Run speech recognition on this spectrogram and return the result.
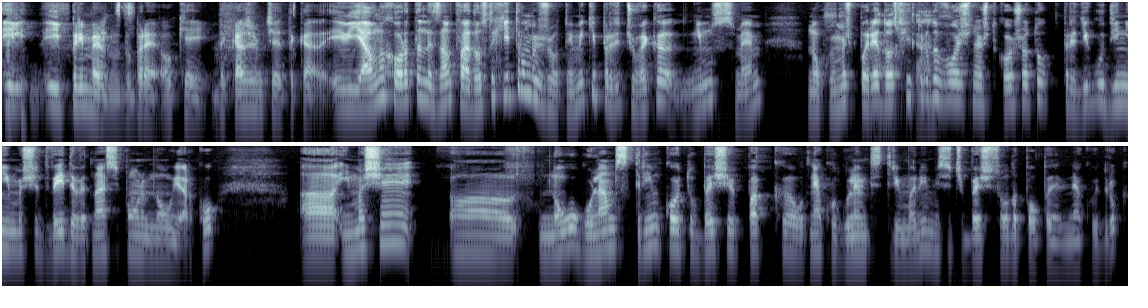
Или, и примерно, добре, окей, да кажем, че е така. И явно хората, не знам, това е доста хитро между другото. Имайки преди човека, ние му се смеем, но ако имаш пари, е Да, доста така хитро е. да вложиш нещо такова, защото преди години имаше 2019, си спомням много ярко, а, имаше а, много голям стрим, който беше пак от някой от големите стримари, мисля, че беше Сода Попен или някой друг,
